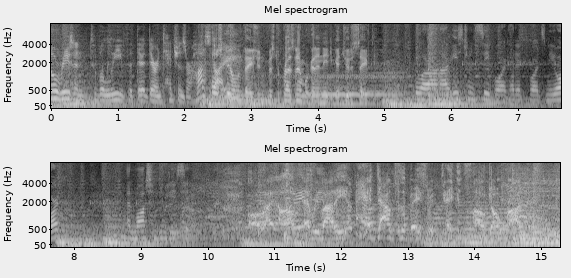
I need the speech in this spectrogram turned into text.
No reason to believe that their, their intentions are hostile. Full-scale invasion. Mr. President, we're going to need to get you to safety. You are on our eastern seaboard headed towards New York and Washington, D.C. all right, um, everybody, head down to the basement. Take it slow, don't run.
